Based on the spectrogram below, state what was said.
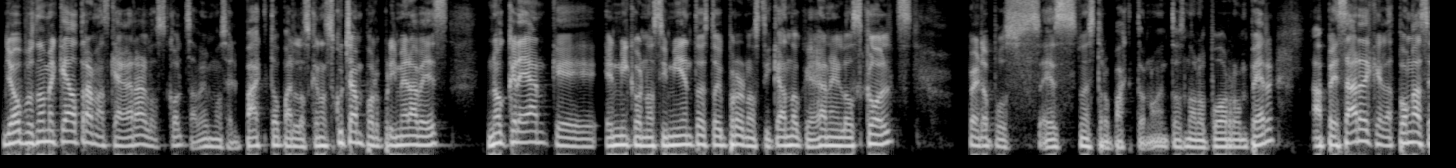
Yo, pues no me queda otra más que agarrar a los Colts. Sabemos el pacto. Para los que nos escuchan por primera vez, no crean que en mi conocimiento estoy pronosticando que ganen los Colts, pero pues es nuestro pacto, ¿no? Entonces no lo puedo romper. A pesar de que las, pongas,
